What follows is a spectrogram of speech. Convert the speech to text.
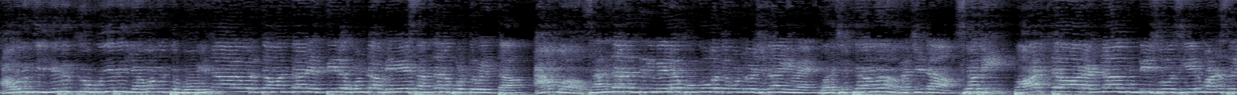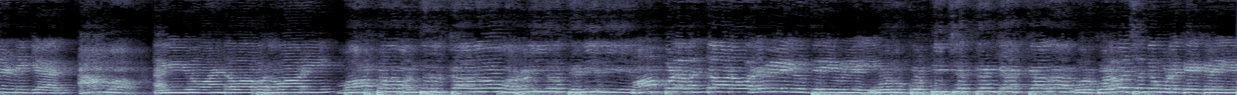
அவருக்கு இருக்கு உயிர் எவங்கிட்ட போய் பின்னால ஒருத்தன் வந்தா நெத்தியில கொண்டு அப்படியே சந்தனம் போட்டு வைத்தான். ஆமா. சந்தனத்துக்கு மேல குங்குமத்தை கொண்டு வச்சுட்டான் இவன். வச்சுட்டானா? வச்சுட்டான். சரி. பார்த்தார் அண்ணா குட்டி சோசியர் மனசுல நினைக்கார் ஆமா. ஐயோ ஆண்டவா பகவானே. மாப்பிள வந்திருக்கானோ வரலையோ தெரியலையே. மாப்பிள வந்தானோ வரவில்லையோ தெரியவில்லையே. ஒரு கொட்டி சத்தம் கேட்காத? ஒரு குழவ சத்தம் கூட கேட்கலையே.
